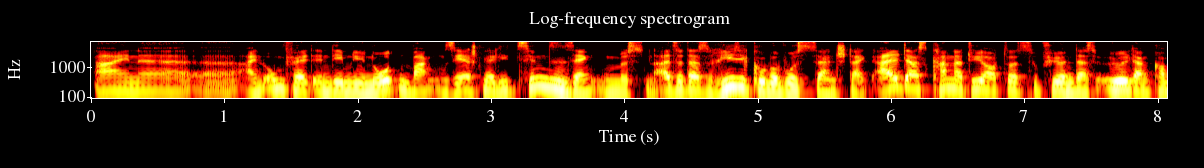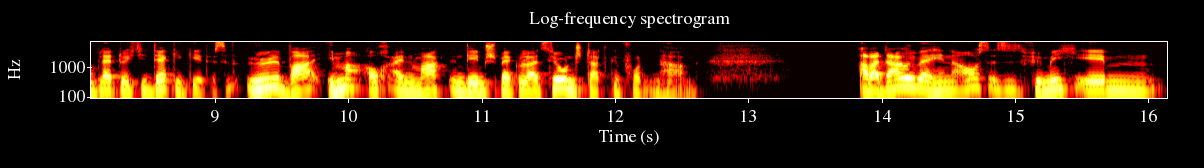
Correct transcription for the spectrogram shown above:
eine, äh, ein Umfeld, in dem die Notenbanken sehr schnell die Zinsen senken müssten, also das Risikobewusstsein steigt. All das kann natürlich auch dazu führen, dass Öl dann komplett durch die Decke geht. Das Öl war immer auch ein Markt, in dem Spekulationen stattgefunden haben. Aber darüber hinaus ist es für mich eben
